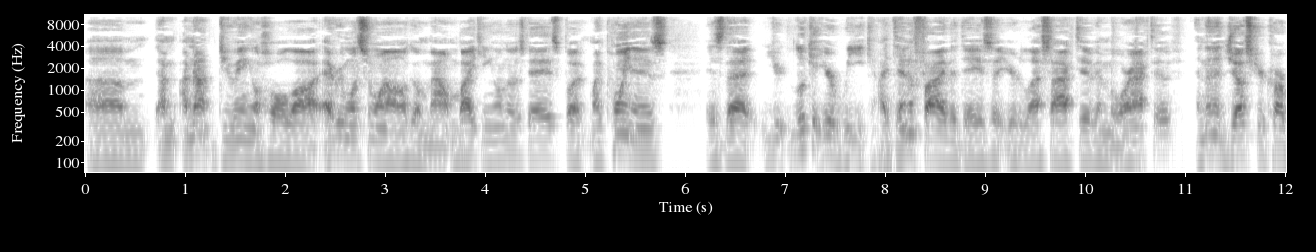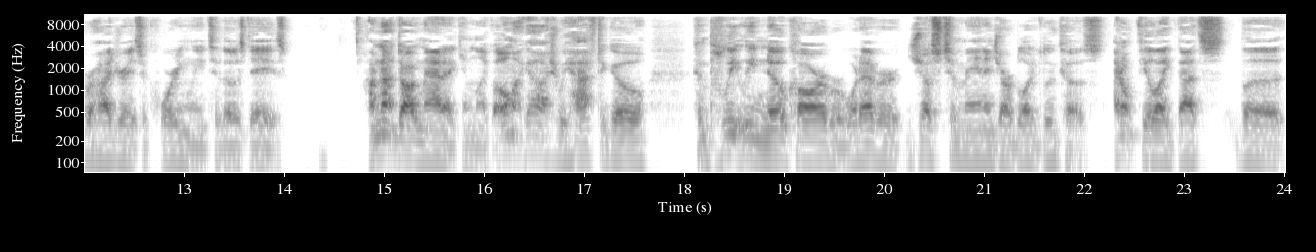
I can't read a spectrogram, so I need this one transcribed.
Um, I'm, I'm not doing a whole lot. Every once in a while, I'll go mountain biking on those days. But my point is, is that you look at your week, identify the days that you're less active and more active, and then adjust your carbohydrates accordingly to those days. I'm not dogmatic and like, oh my gosh, we have to go completely no carb or whatever just to manage our blood glucose. I don't feel like that's the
